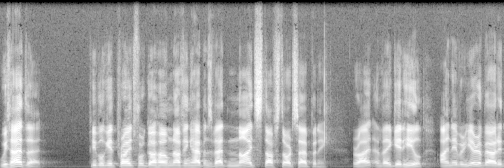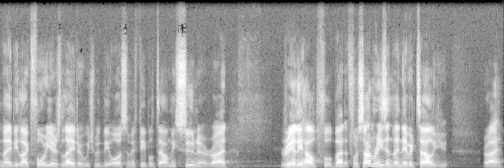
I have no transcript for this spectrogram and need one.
We've had that. People get prayed for, go home, nothing happens. That night, stuff starts happening, right? And they get healed. I never hear about it, maybe like four years later, which would be awesome if people tell me sooner, right? Really helpful. But for some reason, they never tell you, right?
